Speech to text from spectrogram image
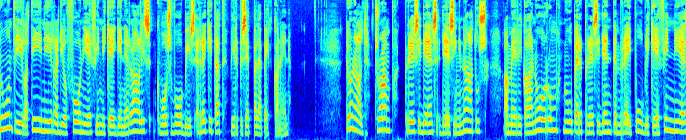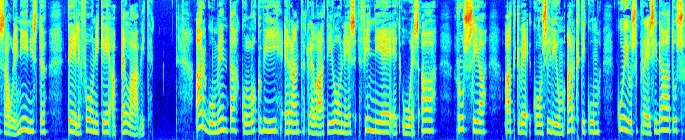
Nuunti latini radiofonie finnike generalis quos vobis recitat Virpi Seppälä-Pekkanen. Donald Trump, presidens designatus, Americanorum nuper presidentem rei publicae finnie Sauli Niinistö, telefonike appellavit. Argumenta colloquii erant relationes finnie et USA, Russia, atque consilium arcticum, cuius presidatus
